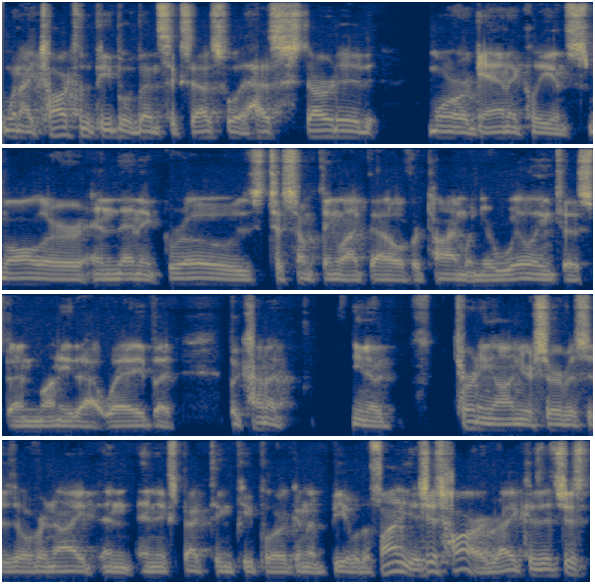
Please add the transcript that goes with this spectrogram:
when I talk to the people who've been successful, it has started more organically and smaller and then it grows to something like that over time when you're willing to spend money that way. But but kind of you know turning on your services overnight and, and expecting people are going to be able to find you it's just hard right? Because it's just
